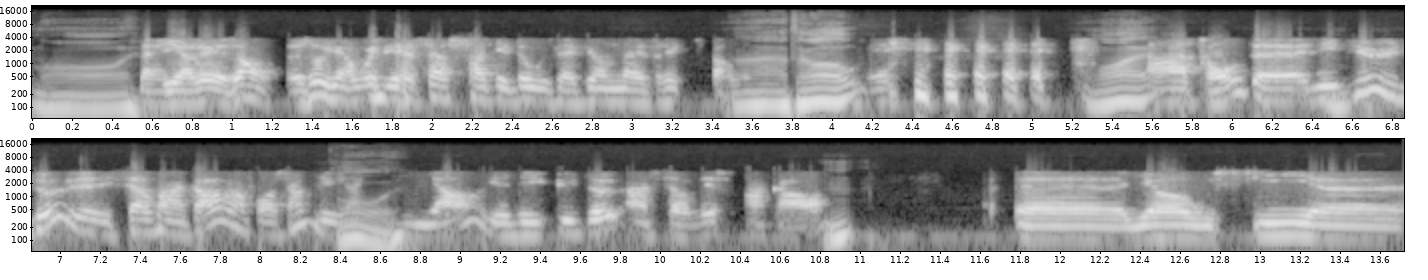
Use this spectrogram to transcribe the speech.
Ouais. Ben, il a raison. Eux autres, ils envoient des SR-72, l'avion de Maverick, tu parles. Entre autres. ouais. Entre autres, euh, les vieux U2, ils servent encore en passant, les gens Oh, qui. Il y a des U2 en service encore. Mm. Euh, il y a aussi, euh,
